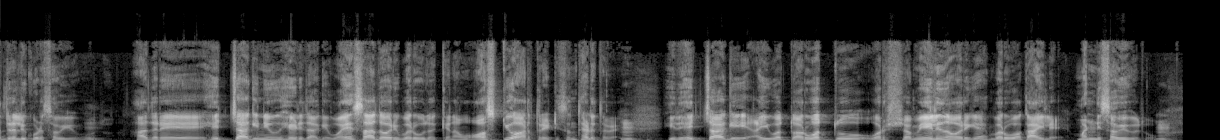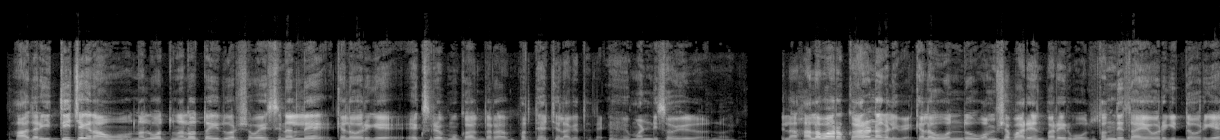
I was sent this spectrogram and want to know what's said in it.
ಅದರಲ್ಲಿ ಕೂಡ ಸವಿಯಬಹುದು. ಆದರೆ ಹೆಚ್ಚಾಗಿ ನೀವು ಹೇಳಿದ ಹಾಗೆ ವಯಸ್ಸಾದವರಿಗೆ ಬರುವುದಕ್ಕೆ ನಾವು ಆಸ್ಟಿಯೋ ಆರ್ಥ್ರೈಟಿಸ್ ಅಂತ ಹೇಳ್ತೇವೆ. ಇದು ಹೆಚ್ಚಾಗಿ ಐವತ್ತು, ಅರುವತ್ತು ವರ್ಷ ಮೇಲಿನವರಿಗೆ ಬರುವ ಕಾಯಿಲೆ, ಮಂಡಿ ಸವಿಯುವುದು. ಆದರೆ ಇತ್ತೀಚೆಗೆ ನಾವು ನಲವತ್ತು, ನಲವತ್ತೈದು ವರ್ಷ ವಯಸ್ಸಿನಲ್ಲೇ ಕೆಲವರಿಗೆ ಎಕ್ಸ್ರೇ ಮುಖಾಂತರ ಪತ್ತೆ ಹಚ್ಚಲಾಗುತ್ತದೆ, ಮಂಡಿ ಸವಿಯುವುದು. ಇಲ್ಲ ಹಲವಾರು ಕಾರಣಗಳಿವೆ. ಕೆಲವೊಂದು ವಂಶ ಪಾರಂಪರ ಇರ್ಬೋದು ತಂದೆ ತಾಯಿಯವರಿಗಿದ್ದವರಿಗೆ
